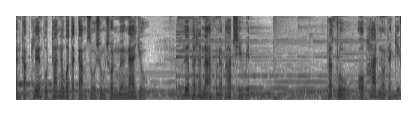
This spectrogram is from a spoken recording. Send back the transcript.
ารขับเคลื่อนพุทธนวัตกรรมสู่ชุมชนเมืองหน่าอยู่ เพื่อพัฒนาคุณภาพชีวิต พระครูโอภาสนนทกิจ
